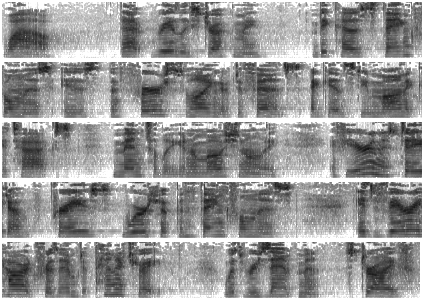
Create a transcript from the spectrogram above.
Wow, that really struck me because thankfulness is the first line of defense against demonic attacks mentally and emotionally. If you're in a state of praise, worship, and thankfulness, it's very hard for them to penetrate with resentment, strife,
